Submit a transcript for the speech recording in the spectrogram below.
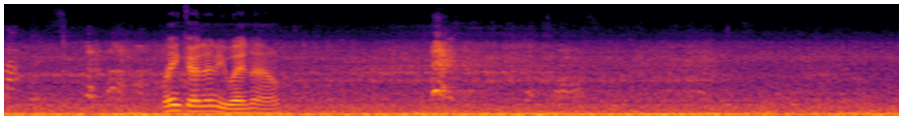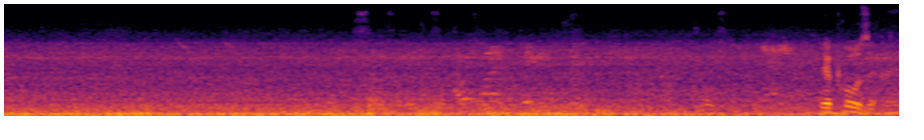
backwards. We ain't going anywhere now. You pause it there.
